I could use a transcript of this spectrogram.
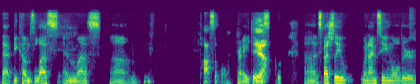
that becomes less and less um, possible, right? And yeah. So, uh, especially when I'm seeing older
